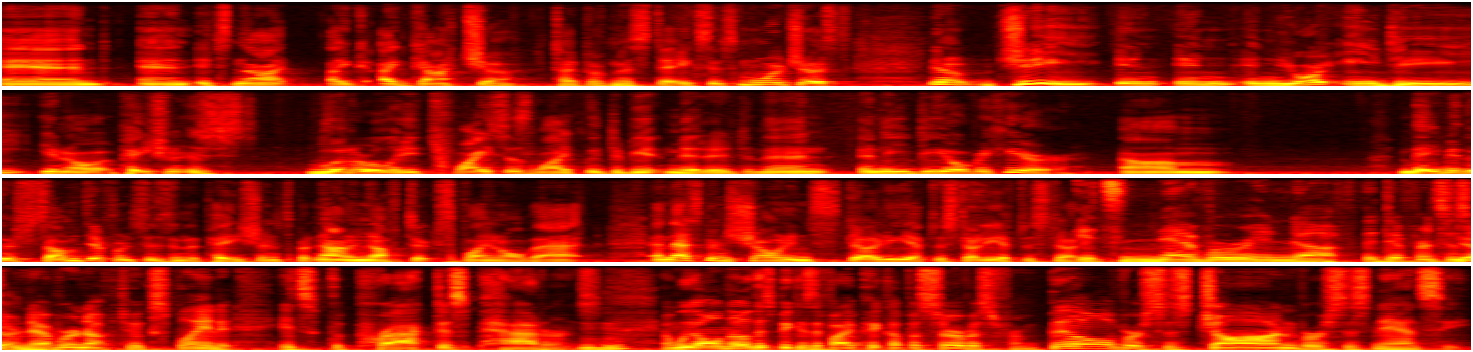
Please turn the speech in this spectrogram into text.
and and it's not like I gotcha type of mistakes. It's more just, you know, gee, in, in, in your ED, you know, a patient is literally twice as likely to be admitted than an ED over here. Um, maybe there's some differences in the patients, but not enough to explain all that. And that's been shown in study after study after study. It's never enough. The differences Yeah. are never enough to explain it. It's the practice patterns. Mm-hmm. And we all know this because if I pick up a service from Bill versus John versus Nancy,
